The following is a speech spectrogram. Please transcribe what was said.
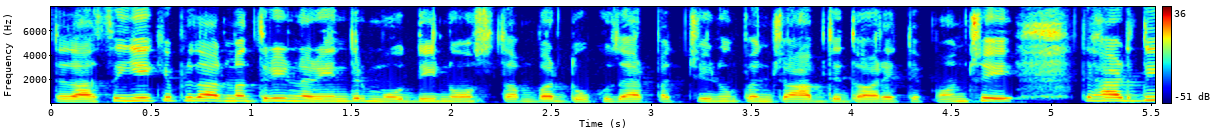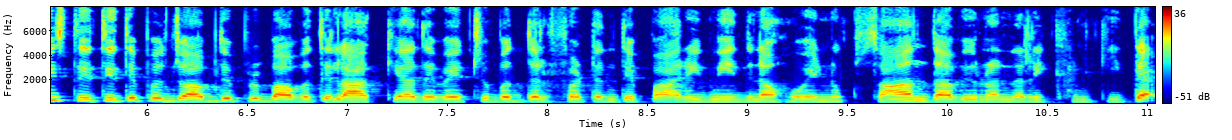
ਤਾਂ ਦੱਸ ਦਈਏ ਕਿ ਪ੍ਰਧਾਨ ਮੰਤਰੀ ਨਰਿੰਦਰ ਮੋਦੀ 9 ਸਤੰਬਰ 2025 ਨੂੰ ਪੰਜਾਬ ਦੇ ਦੌਰੇ ਤੇ ਪਹੁੰਚੇ ਤੇ ਹੜ੍ਹ ਦੀ ਸਥਿਤੀ ਤੇ ਪੰਜਾਬ ਦੇ ਪ੍ਰਭਾਵਿਤ ਇਲਾਕਿਆਂ ਦੇ ਵਿੱਚ ਬੱਦਲ ਫਟਣ ਤੇ ਭਾਰੀ ਮੀਂਹ ਨਾਲ ਹੋਏ ਨੁਕਸਾਨ ਦਾ ਵੀ ਉਹਨਾਂ ਨਿਰੀਖਣ ਕੀਤਾ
